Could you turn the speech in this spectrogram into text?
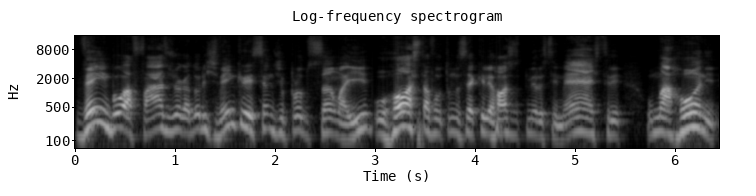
vem em boa fase, os jogadores vêm crescendo de produção aí. O Ross está voltando a ser aquele Ross do primeiro semestre, o Marrone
